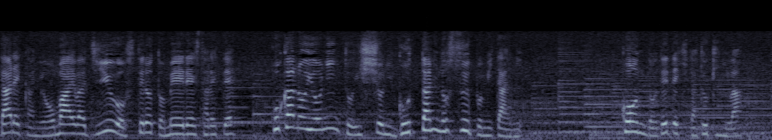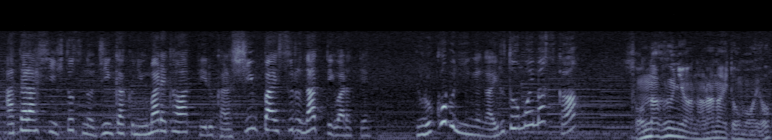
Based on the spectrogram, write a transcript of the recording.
誰かにお前は自由を捨てろと命令されて他の4人と一緒にごったにのスープみたいに。今度出てきた時には新しい一つの人格に生まれ変わっているから心配するなって言われて喜ぶ人間がいると思いますか？そんな風にはならないと思うよ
